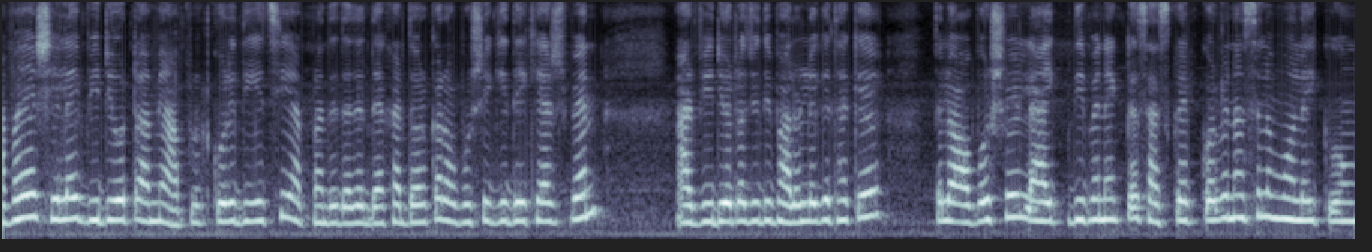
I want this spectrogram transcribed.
আবায়া সেলাই ভিডিওটা আমি আপলোড করে দিয়েছি। আপনাদের যাদের দেখার দরকার অবশ্যই গিয়ে দেখে আসবেন। আর ভিডিওটা যদি ভালো লেগে থাকে, তাহলে অবশ্যই লাইক দিবেন একটা সাবস্ক্রাইব করবেন। আসসালামু আলাইকুম।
